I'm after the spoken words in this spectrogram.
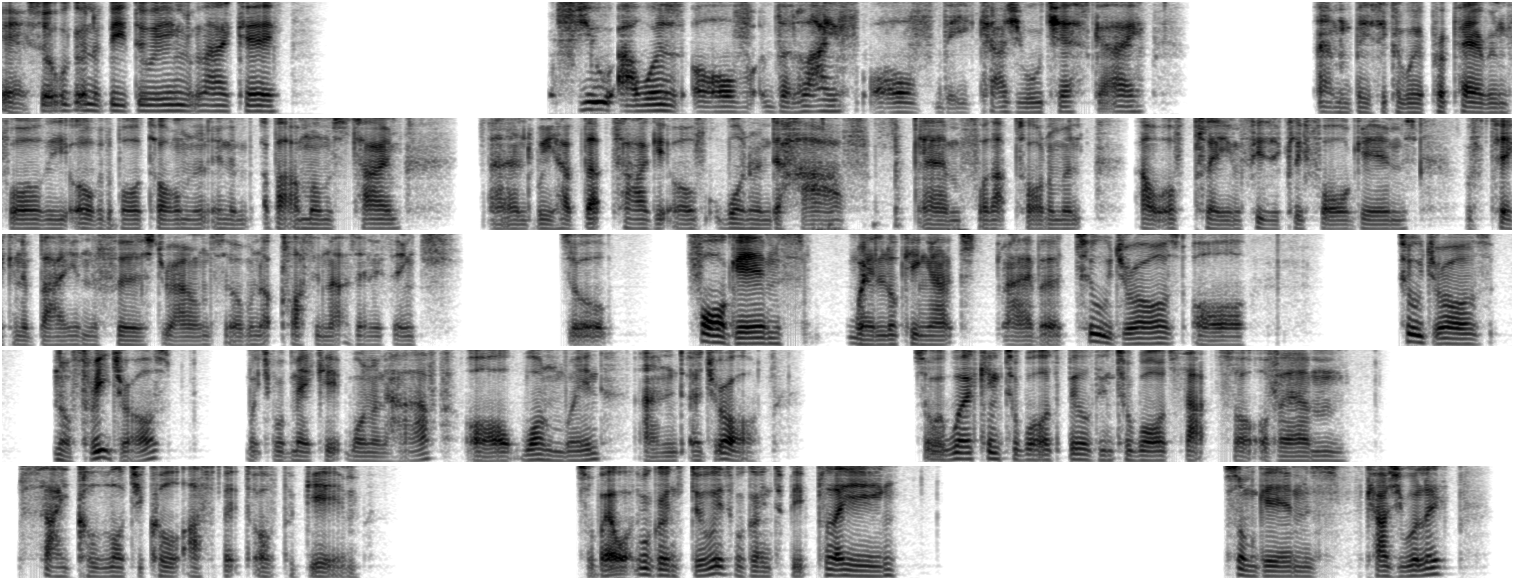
Okay, so we're going to be doing like a few hours of the life of the casual chess guy. And basically, we're preparing for the over the board tournament in about a month's time. And we have that target of one and a half um, for that tournament out of playing physically four games. We've taken a bye in the first round, so we're not classing that as anything. So, four games, we're looking at either two draws or two draws, no, three draws, which would make it one and a half, or one win and a draw. So we're working towards building towards that sort of um, psychological aspect of the game. So what we're going to do is we're going to be playing some games casually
